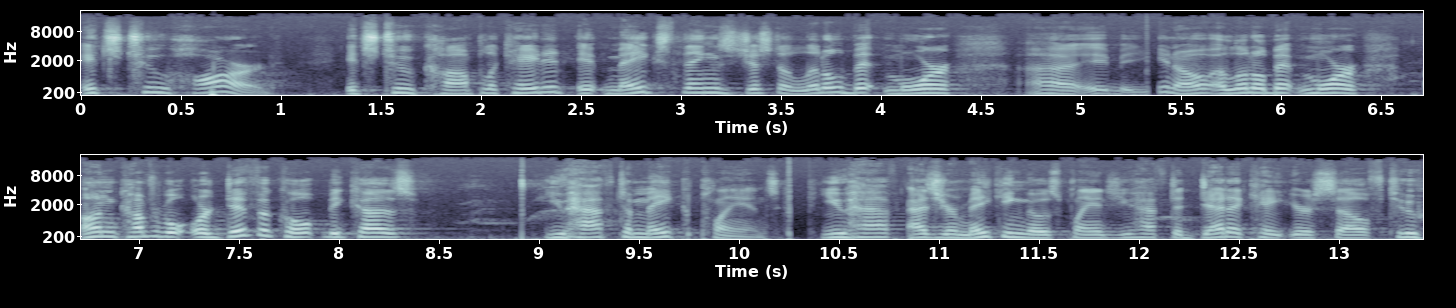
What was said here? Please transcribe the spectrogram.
It's too hard. It's too complicated. It makes things just a little bit more, uh, you know, a little bit more uncomfortable or difficult because you have to make plans. You have, as you're making those plans, you have to dedicate yourself to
